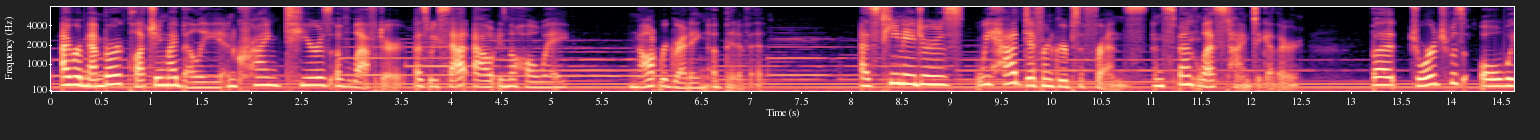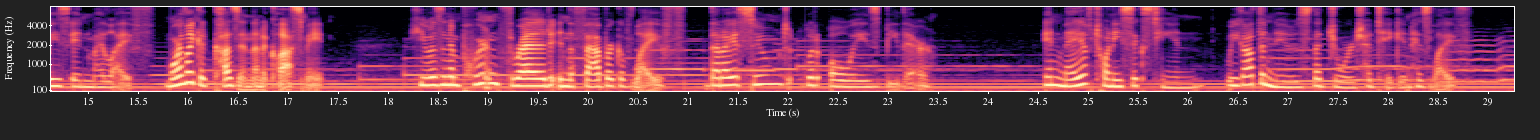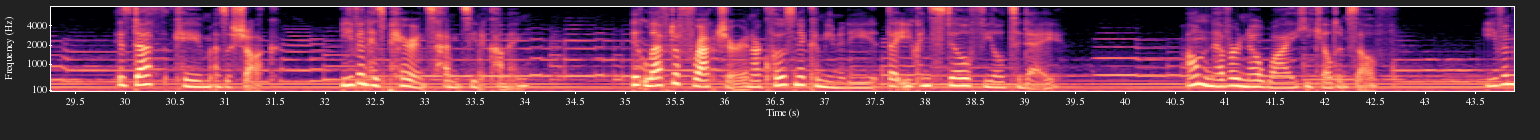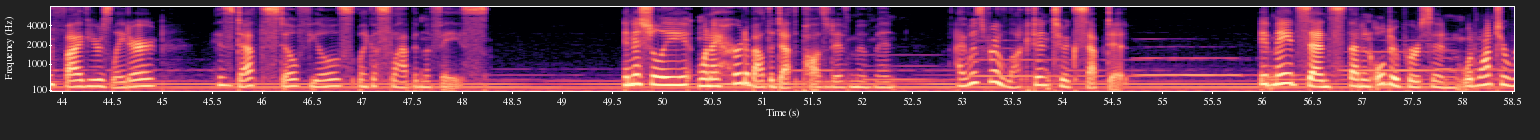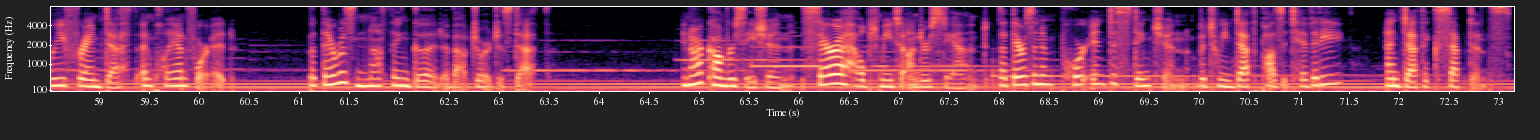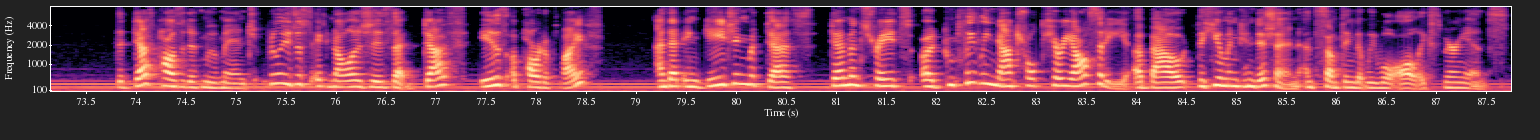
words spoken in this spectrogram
I remember clutching my belly and crying tears of laughter as we sat out in the hallway, not regretting a bit of it. As teenagers, we had different groups of friends and spent less time together. But George was always in my life, more like a cousin than a classmate. He was an important thread in the fabric of life that I assumed would always be there. In May of 2016, we got the news that George had taken his life. His death came as a shock. Even his parents hadn't seen it coming. It left a fracture in our close knit community that you can still feel today. I'll never know why he killed himself. Even five years later, his death still feels like a slap in the face. Initially, when I heard about the death positive movement, I was reluctant to accept it. It made sense that an older person would want to reframe death and plan for it. But there was nothing good about George's death. In our conversation, Sarah helped me to understand that there's an important distinction between death positivity and death acceptance the death positive movement really just acknowledges that death is a part of life and that engaging with death demonstrates a completely natural curiosity about the human condition and something that we will all experience.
